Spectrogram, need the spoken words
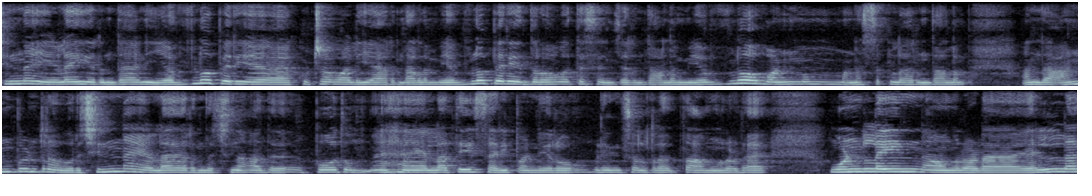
சின்ன இலை இருந்தால் நீ எவ்வளோ பெரிய குற்றவாளியாக இருந்தாலும் எவ்வளோ பெரிய துரோகத்தை செஞ்சுருந்தாலும் எவ்வளோ வன்மம் மனசுக்குள்ளே இருந்தாலும் அந்த அன்புன்ற ஒரு சின்ன இலை இருந்துச்சுன்னா அது போதும். எல்லாத்தையும் சரி பண்ணிடும் அப்படின்னு சொல்கிறது தான் அவங்களோட ஒன்லைன் அவங்களோட எல்லா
